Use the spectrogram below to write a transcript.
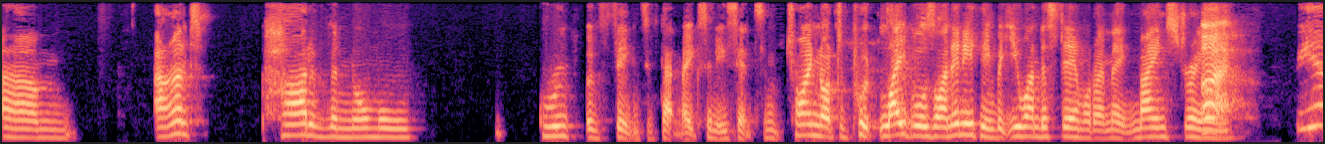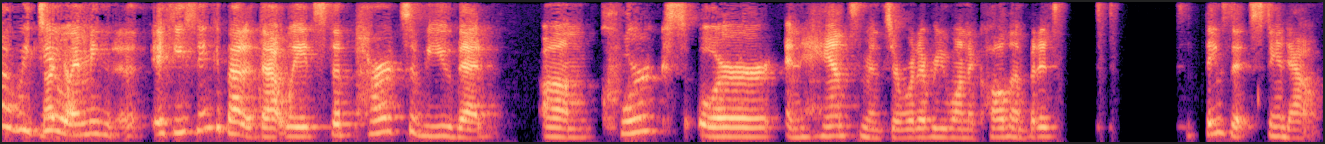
um, aren't part of the normal group of things if that makes any sense i'm trying not to put labels on anything but you understand what i mean mainstream Uh, yeah, we do. Okay. I mean, if you think about it that way, it's the parts of you that um, quirks or enhancements or whatever you want to call them, but it's things that stand out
